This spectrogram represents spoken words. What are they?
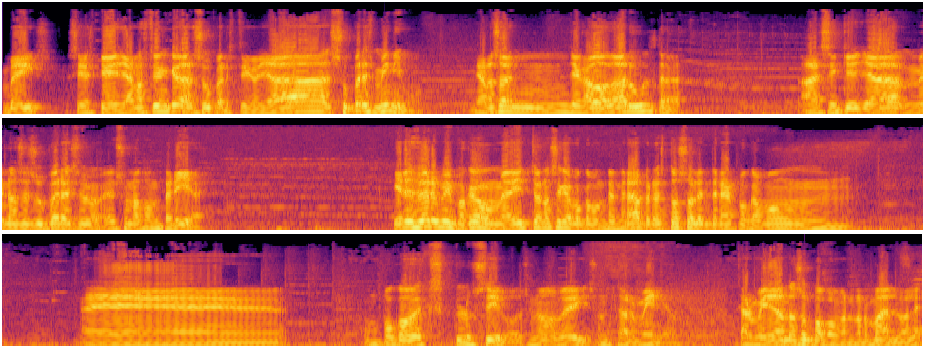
¿Veis? Si es que ya nos tienen que dar supers, tío. Ya supers mínimo. Ya nos han llegado a dar ultra. Así que ya menos de super es, es una tontería. ¿Quieres ver mi Pokémon? Me ha dicho, no sé qué Pokémon tendrá, pero estos suelen tener Pokémon... Eh un poco exclusivos, ¿no? ¿Veis? Un Charmeleon. Charmeleon no es un Pokémon normal, ¿vale?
